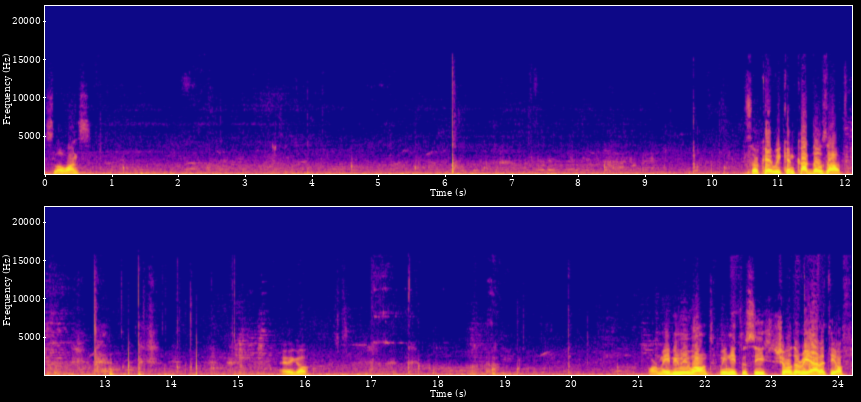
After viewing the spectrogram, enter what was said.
slow ones. It's okay, we can cut those out. there we go. Or maybe we won't. We need to see, show the reality of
